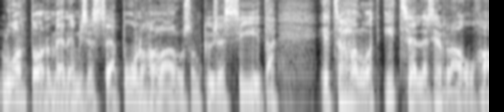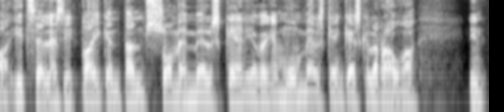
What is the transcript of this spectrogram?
luontoon menemisessä ja puun halailussa on kyse siitä, että sä haluat itsellesi rauhaa, itsellesi kaiken tämän somen melskeen ja kaiken muun melskeen keskellä rauhaa, niin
